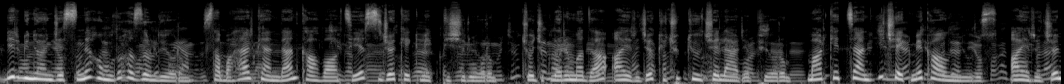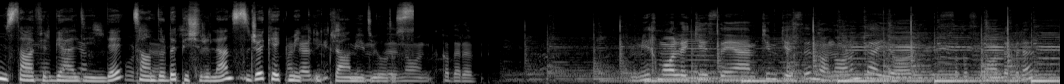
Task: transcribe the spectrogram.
Bir gün öncesinde hamuru hazırlıyorum. Sabah erkenden kahvaltıya sıcak ekmek pişiriyorum. Çocuklarıma da ayrıca küçük külçeler yapıyorum. Marketten hiç ekmek almıyoruz. Ayrıca misafir geldiğinde tandırda pişirilen sıcak ekmek ikram ediyoruz. mehmonlar kelsa ham kim kelsa non- nonim tayyor. İssiq nonlar bilan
